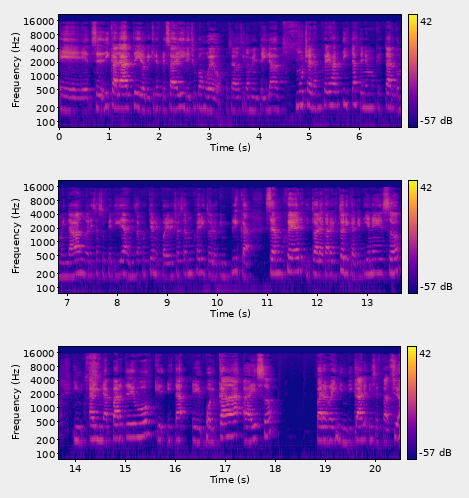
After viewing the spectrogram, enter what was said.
eh, se dedica al arte y a lo que quiere expresar y le chupa un huevo, o sea, básicamente. Y la, muchas de las mujeres artistas tenemos que estar como indagando en esa subjetividad, en esas cuestiones por el hecho de ser mujer y todo lo que implica ser mujer y toda la carga histórica que tiene eso, y hay una parte de vos que está eh, volcada a eso para reivindicar ese espacio.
